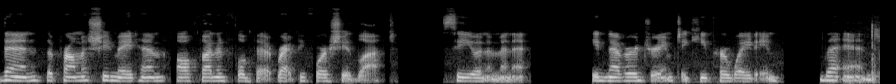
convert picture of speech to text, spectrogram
Then, the promise she'd made him, all fun and flippant, right before she'd left. See you in a minute. He'd never dreamed to keep her waiting. The end.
